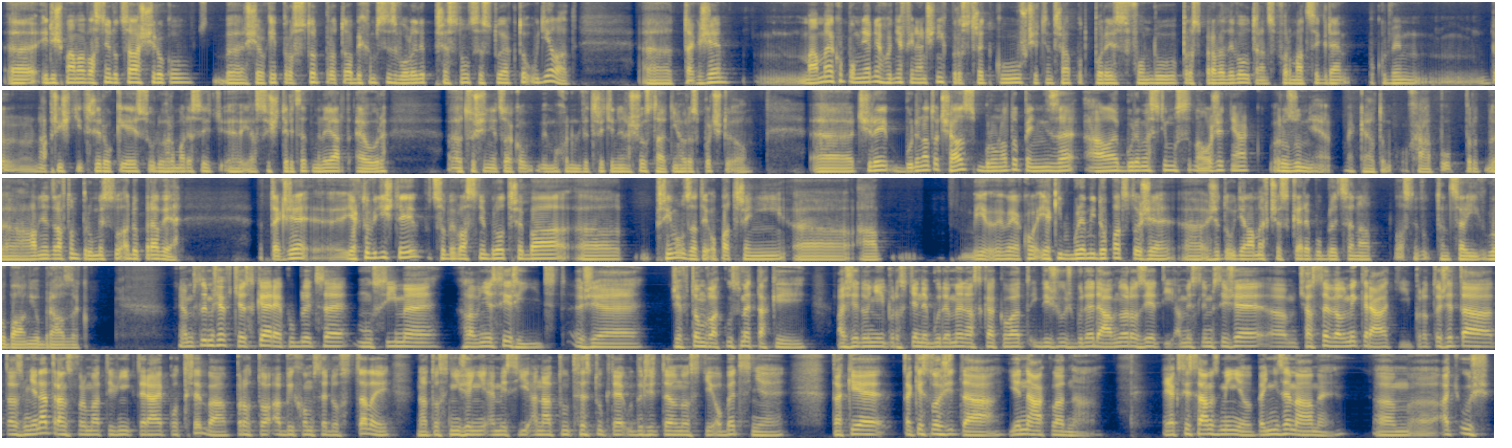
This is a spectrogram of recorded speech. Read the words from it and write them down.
eh, i když máme vlastně docela širokou, široký prostor pro to, abychom si zvolili přesnou cestu, jak to udělat. Takže máme jako poměrně hodně finančních prostředků, včetně třeba podpory z Fondu pro spravedlivou transformaci, kde pokud vím, na příští tři roky jsou dohromady asi, asi 40 miliard eur, Eh, což je něco jako mimochodem dvě třetiny našeho státního rozpočtu. Jo. Eh, čili bude na to čas, budou na to peníze, ale budeme s tím muset naložit nějak rozumně, jak já to chápu, eh, hlavně teda v tom průmyslu a dopravě. Takže jak to vidíš ty, co by vlastně bylo třeba přijmout za ty opatření a jako, jaký bude mít dopad to, že, že to uděláme v České republice na vlastně ten celý globální obrázek? Já myslím, že v České republice musíme hlavně si říct, že, že v tom vlaku jsme taky a že do něj prostě nebudeme naskakovat, i když už bude dávno rozjetý. A myslím si, že um, čas se velmi krátí, protože ta, ta změna transformativní, která je potřeba pro to, abychom se dostali na to snížení emisí a na tu cestu k té udržitelnosti obecně, tak je, tak je složitá, je nákladná. Jak jsi sám zmínil, peníze máme. Um, ať už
